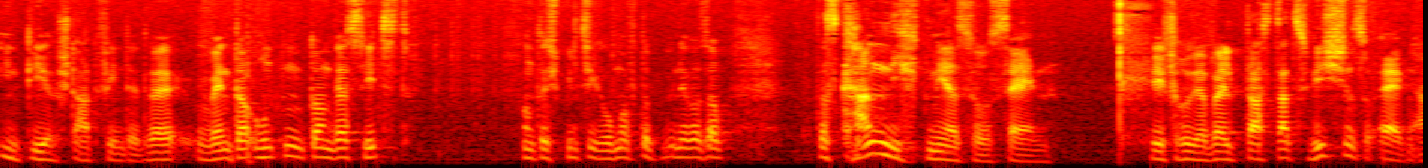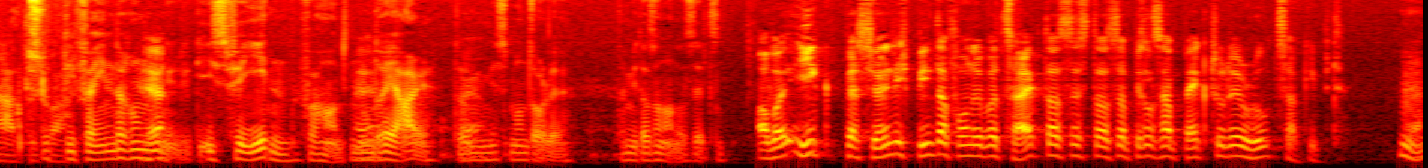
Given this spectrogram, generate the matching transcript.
in dir stattfindet. Weil wenn da unten dann wer sitzt und das spielt sich oben auf der Bühne was ab, das kann nicht mehr so sein wie früher, weil das dazwischen so eigenartig war. Die Veränderung Ja. ist für jeden vorhanden Ja. und real. Da Ja. müssen wir uns alle damit auseinandersetzen. Aber ich persönlich bin davon überzeugt, dass es da so ein bisschen so ein Back to the Roots gibt. Ja.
